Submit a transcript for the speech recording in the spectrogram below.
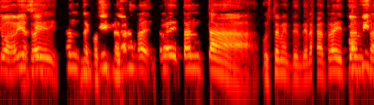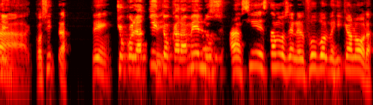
todavía trae Tanta cosita, trae, tanta, usted me entenderá, trae tanta cosita. Sí, Chocolatito, caramelos. así estamos en el fútbol mexicano ahora.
